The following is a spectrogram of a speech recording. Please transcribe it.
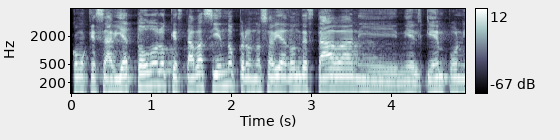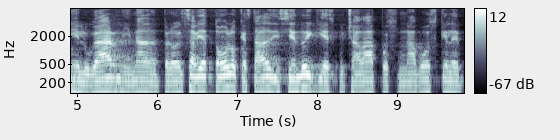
como que sabía todo lo que estaba haciendo, pero no sabía dónde estaba, ni, ni el tiempo, ni el lugar, ni nada, pero él sabía todo lo que estaba diciendo y, escuchaba pues una voz que le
